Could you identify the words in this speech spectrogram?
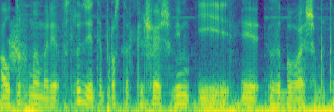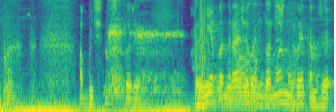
out of memory в студии, ты просто включаешь Vim и, и забываешь об этом. Обычная история. Мне понравилось, по-моему, в этом же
